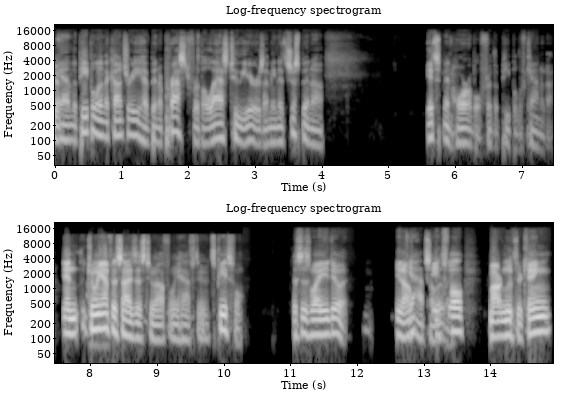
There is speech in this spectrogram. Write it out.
Yeah. And the people in the country have been oppressed for the last 2 years. I mean, it's just been a it's been horrible for the people of Canada. And can we emphasize this too, often? We have to. It's peaceful. This is why you do it. You know, Yeah, absolutely. peaceful. Martin Luther King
